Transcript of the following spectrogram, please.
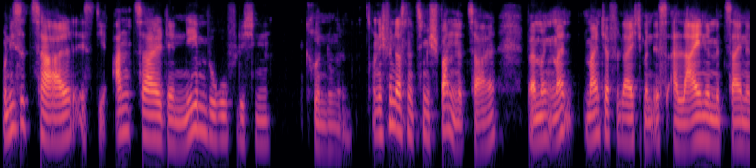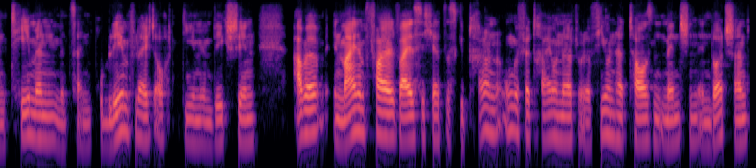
Und diese Zahl ist die Anzahl der nebenberuflichen Gründungen. Und ich finde das eine ziemlich spannende Zahl, weil man meint, ja vielleicht, man ist alleine mit seinen Themen, mit seinen Problemen vielleicht auch, die ihm im Weg stehen. Aber in meinem Fall weiß ich jetzt, es gibt 300, ungefähr 300 oder 400.000 Menschen in Deutschland,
